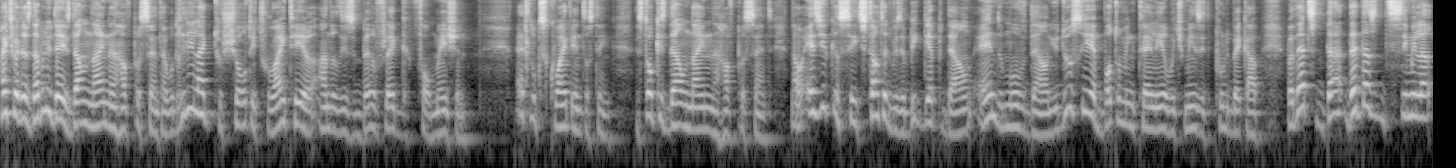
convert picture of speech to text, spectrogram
Hi traders, WD is down 9.5%. I would really like to short it right here under this bear flag formation. That looks quite interesting. The stock is down 9.5%. Now, as you can see, it started with a big gap down and moved down. You do see a bottoming tail here, which means it pulled back up. But that's that, that doesn't similar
